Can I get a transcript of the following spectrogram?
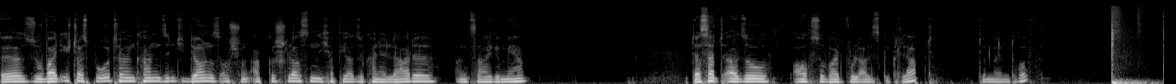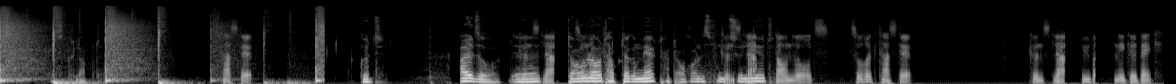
Äh, soweit ich das beurteilen kann, sind die Downloads auch schon abgeschlossen. Ich habe hier also keine Ladeanzeige mehr. Das hat also auch soweit wohl alles geklappt. Dem mal drauf. Das klappt. Taste. Gut. Also, äh, Künstler. Download Zurück- habt ihr gemerkt, hat auch alles Künstler. funktioniert. Downloads. Zurücktaste. Künstler. Über. Nickelback.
